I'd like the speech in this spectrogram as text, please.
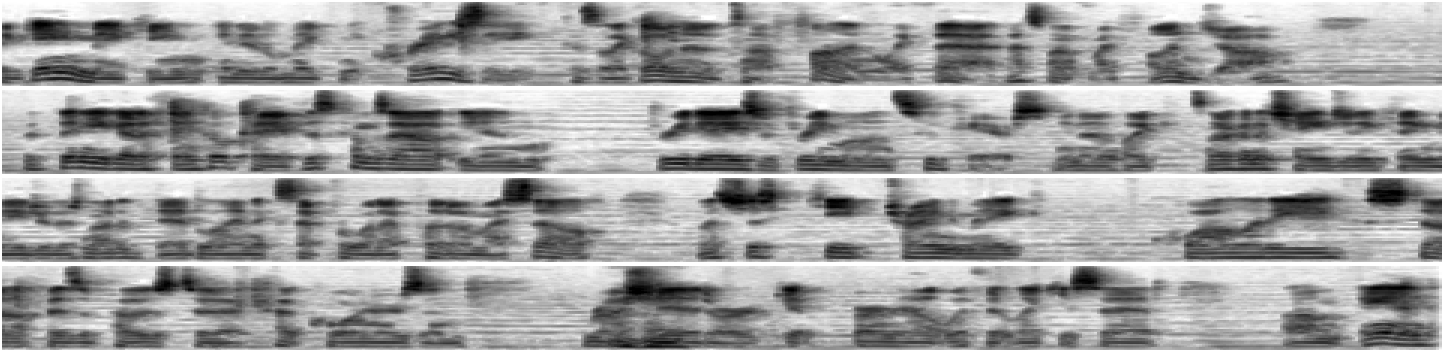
the game making, and it'll make me crazy because like, oh no, it's not fun like that. That's not my fun job. But then you got to think, okay, if this comes out in three days or three months, who cares? You know, like it's not going to change anything major. There's not a deadline except for what I put on myself. Let's just keep trying to make quality stuff as opposed to cut corners and rush mm-hmm. it or get burnt out with it, like you said. Um, and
